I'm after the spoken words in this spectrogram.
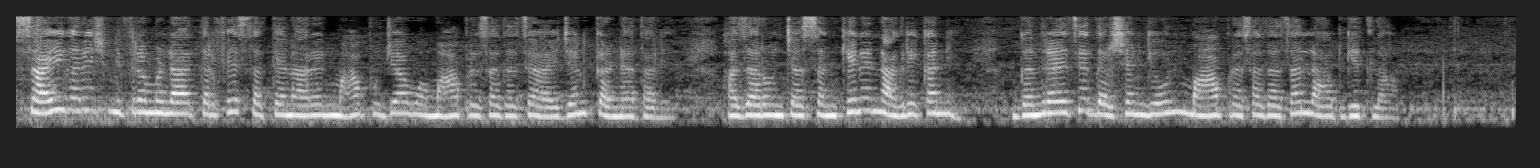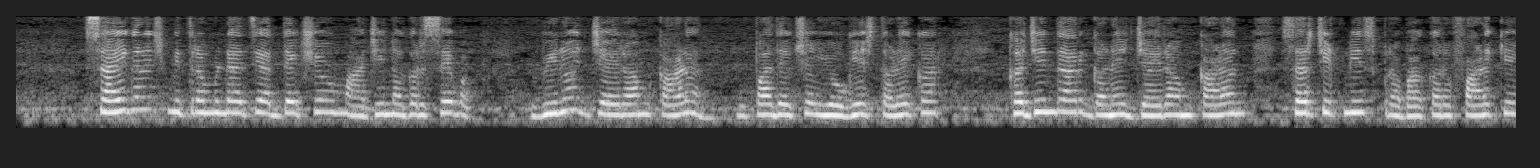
साई गणेश मित्र मंडळातर्फे सत्यनारायण महापूजा व महाप्रसादाचे आयोजन करण्यात आले. हजारोंच्या संख्येने नागरिकांनी गंधरायाचे दर्शन घेऊन महाप्रसादाचा लाभ घेतला. साई गणेश मित्र मंडळाचे अध्यक्ष माजी नगरसेवक विनोद जयराम काळन उपाध्यक्ष योगेश तळेकर खजिनदार गणेश जयराम काळन सरचिटणीस प्रभाकर फाळके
